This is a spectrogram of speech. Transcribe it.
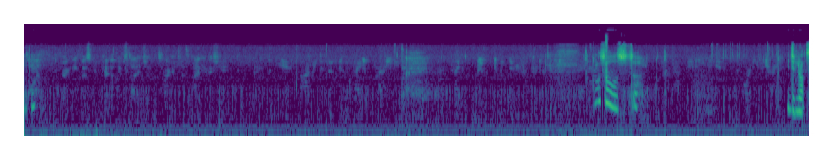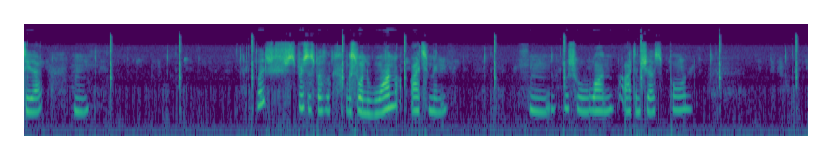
What's all this stuff? You did not see that. Hmm. Let's spruce this puzzle. I'm gonna spawn one item in. Hmm. Which one item should I spawn?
